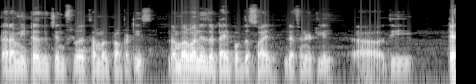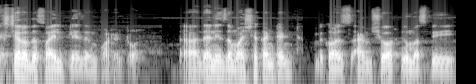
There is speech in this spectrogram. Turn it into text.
parameters which influence thermal properties. Number one is the type of the soil definitely, uh, the texture of the soil plays an important role. Uh, then is the moisture content because I am sure you must be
